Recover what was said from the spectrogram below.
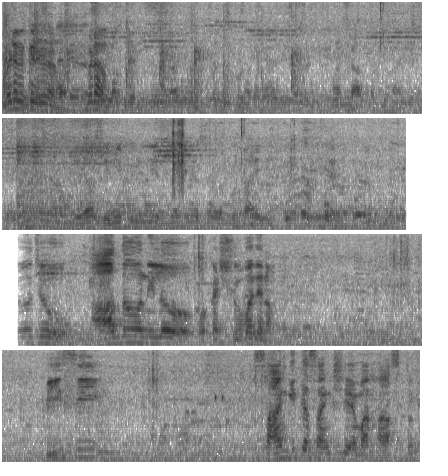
మేడం ఇక్కడ మేడం ఏదో సినీ ఫిల్మ్ చేసిన ఈరోజు ఆదోనిలో ఒక శుభదినం. బీసీ సాంఘిక సంక్షేమ హాస్టల్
